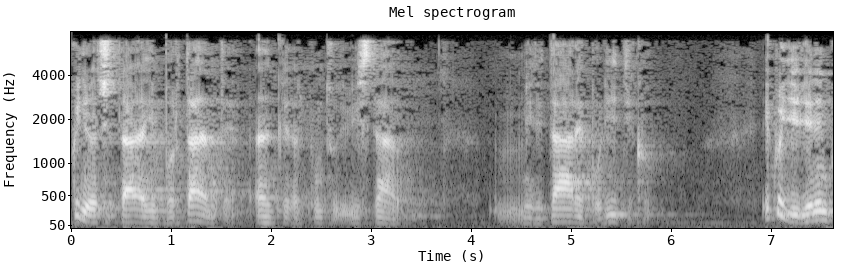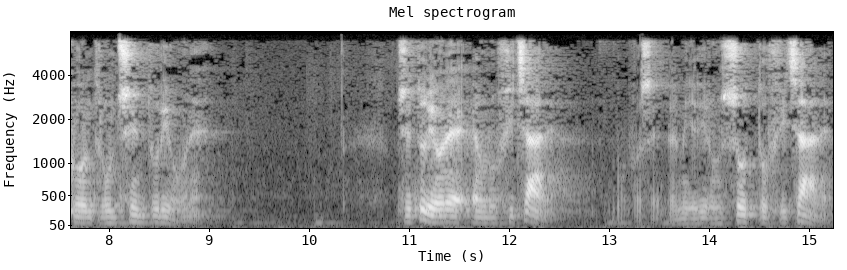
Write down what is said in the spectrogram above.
Quindi una città importante anche dal punto di vista mm, militare, politico. E qui gli viene incontro un centurione. Un centurione è un ufficiale, forse per meglio dire un sottufficiale,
